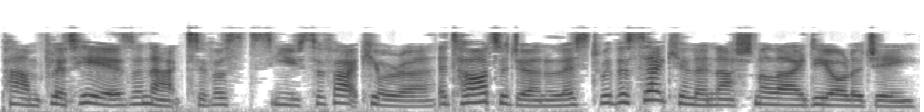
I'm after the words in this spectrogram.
pamphleteers and activists Yusuf Akçura, a Tatar journalist with a secular national ideology,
